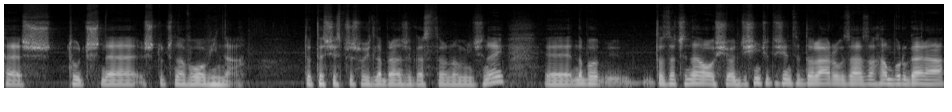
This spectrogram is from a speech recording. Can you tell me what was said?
te sztuczne, sztuczna wołowina, to też jest przyszłość dla branży gastronomicznej, no bo to zaczynało się od 10 tysięcy dolarów za, za hamburgera,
